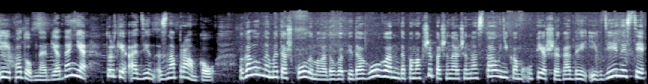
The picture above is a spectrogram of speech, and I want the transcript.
і падобнае аб'яднанне толькі адзін з напрамкаў. Галоўная мэта школы маладога педагога дапамагчы пачынаючы настаўнікам у першыя гады іх дзейнасці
